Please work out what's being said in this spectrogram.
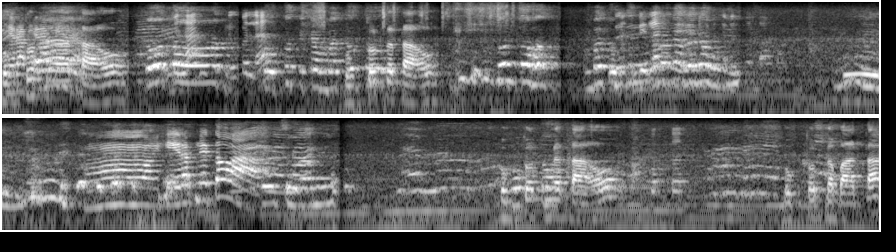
Bugtot na tao. tutot, tutot, ikaw ba tutot? na tao. Tutot, ba tutot? Hindi lang, Ano hindi na lang. gano'n? Mm, ang hirap nito ah. Bugtot na tao. Bugtot. Bugtot na bata.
